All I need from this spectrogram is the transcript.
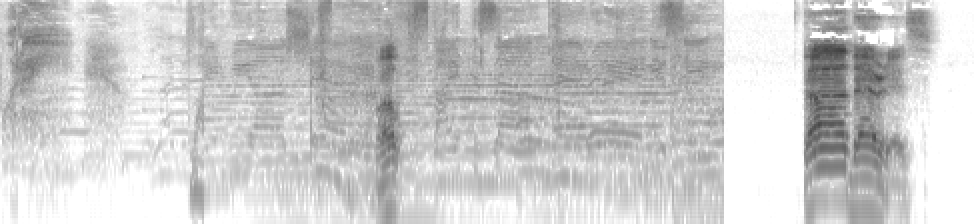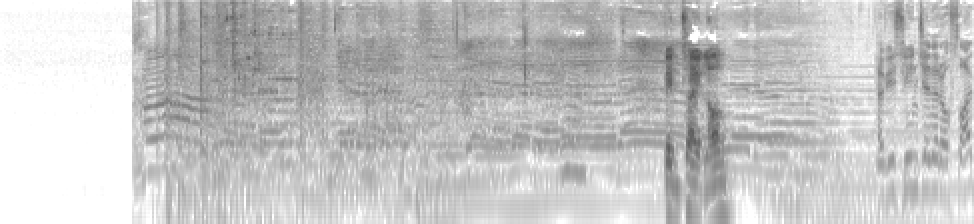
what I want. Well. Ah, there it is. Didn't take long. Have you seen General Flag?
